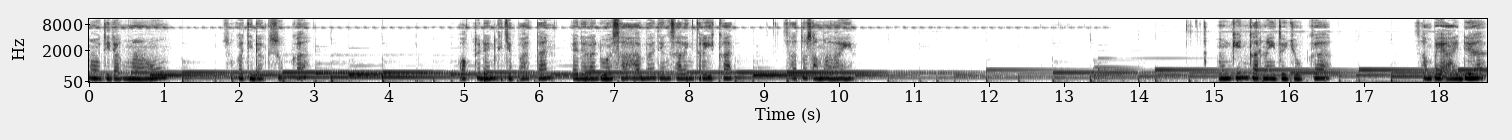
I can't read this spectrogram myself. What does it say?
Mau tidak mau, suka tidak suka, waktu dan kecepatan adalah dua sahabat yang saling terikat satu sama lain. Mungkin karena itu juga sampai ada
